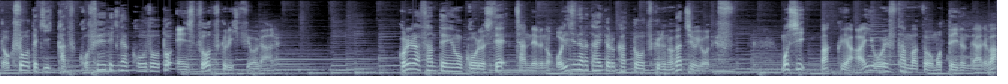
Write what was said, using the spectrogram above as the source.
独創的かつ個性的な構造と演出を作る必要がある。これら3点を考慮してチャンネルのオリジナルタイトルカットを作るのが重要です。もし Mac や iOS 端末を持っているのであれば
